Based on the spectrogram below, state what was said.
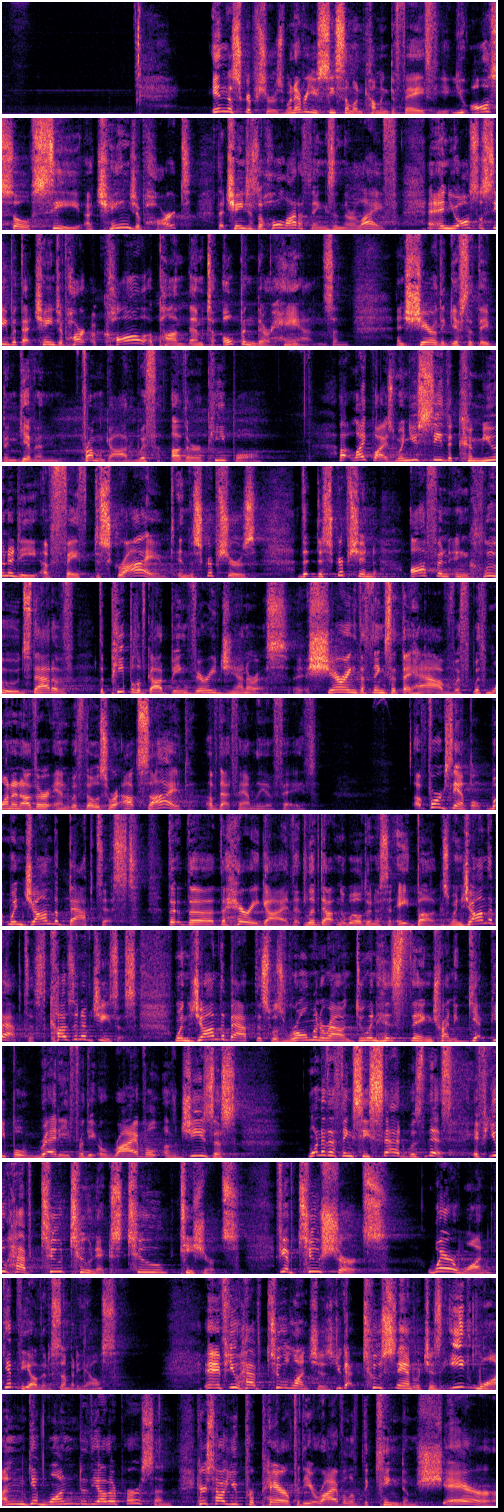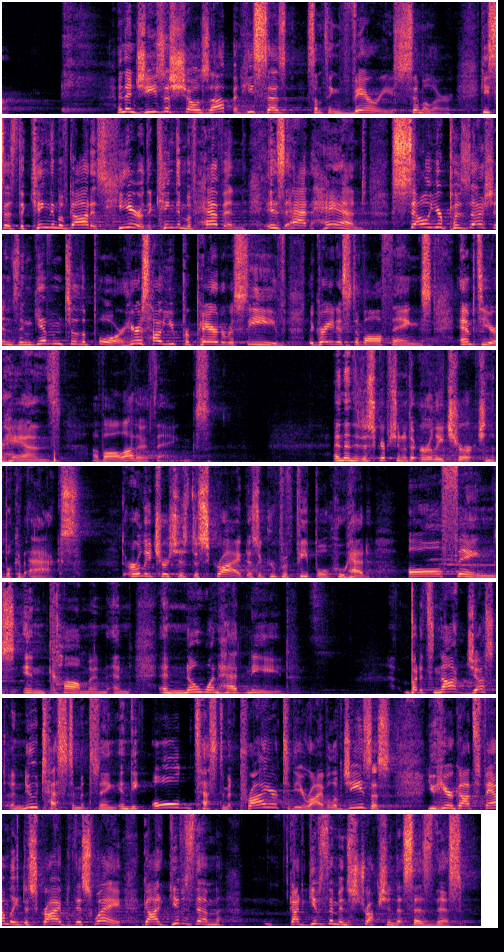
In the scriptures, whenever you see someone coming to faith, you also see a change of heart that changes a whole lot of things in their life. And you also see with that change of heart a call upon them to open their hands and, and share the gifts that they've been given from God with other people. Likewise, when you see the community of faith described in the scriptures, the description often includes that of the people of God being very generous, sharing the things that they have with, with one another and with those who are outside of that family of faith. Uh, for example, when John the Baptist, the, the, the hairy guy that lived out in the wilderness and ate bugs, when John the Baptist, cousin of Jesus, when John the Baptist was roaming around doing his thing, trying to get people ready for the arrival of Jesus, one of the things he said was this if you have two tunics, two t shirts, if you have two shirts, wear one, give the other to somebody else. If you have two lunches, you got two sandwiches, eat one, give one to the other person. Here's how you prepare for the arrival of the kingdom share. And then Jesus shows up and he says something very similar. He says, The kingdom of God is here. The kingdom of heaven is at hand. Sell your possessions and give them to the poor. Here's how you prepare to receive the greatest of all things. Empty your hands of all other things. And then the description of the early church in the book of Acts. The early church is described as a group of people who had all things in common and, and no one had need. But it's not just a New Testament thing. In the Old Testament, prior to the arrival of Jesus, you hear God's family described this way. God gives them, God gives them instruction that says this.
